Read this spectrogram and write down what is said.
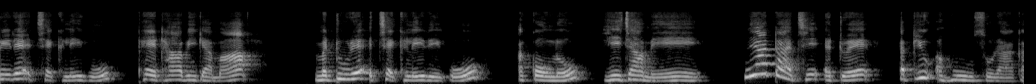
နေတဲ့အချက်ကလေးကိုဖယ်ထားပြီးကမှမတူတဲ့အချက်ကလေးတွေကို အကုန်လုံးရေးကြမယ်မျှတခြင်းအတွက်အပြုအမူဆိုတာက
